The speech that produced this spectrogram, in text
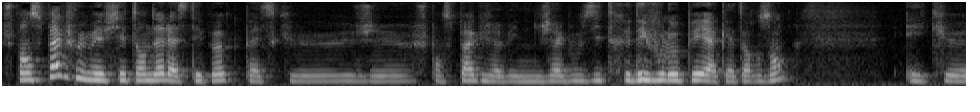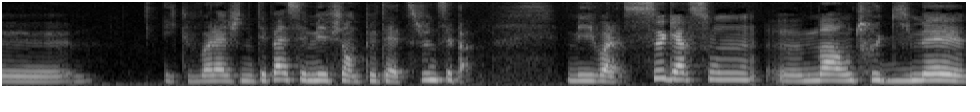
je pense pas que je me méfiais tant d'elle à cette époque parce que je, je pense pas que j'avais une jalousie très développée à 14 ans. Et que et que voilà, je n'étais pas assez méfiante peut-être, je ne sais pas. Mais voilà, ce garçon euh, m'a entre guillemets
